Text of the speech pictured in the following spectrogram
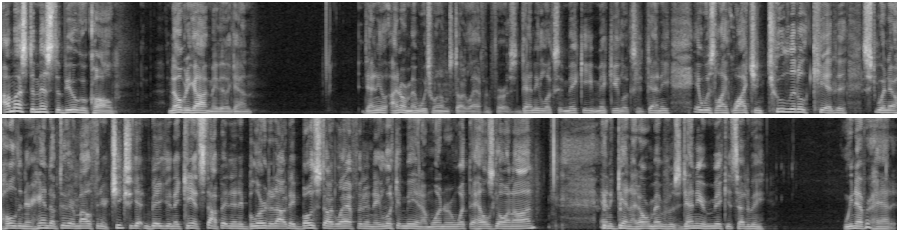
I must have missed the bugle call. Nobody got me again. Denny, I don't remember which one of them started laughing first. Denny looks at Mickey, Mickey looks at Denny. It was like watching two little kids when they're holding their hand up to their mouth and their cheeks are getting big and they can't stop it and then they blurt it out. They both start laughing and they look at me and I'm wondering what the hell's going on. And again, I don't remember if it was Denny or Mickey that said to me, We never had it.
